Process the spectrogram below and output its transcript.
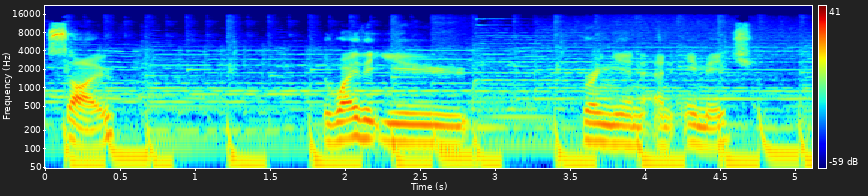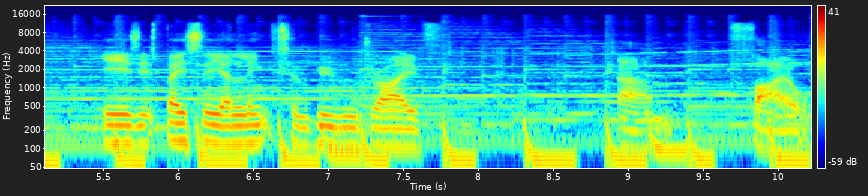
So, the way that you bring in an image is it's basically a link to a Google Drive um, file,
